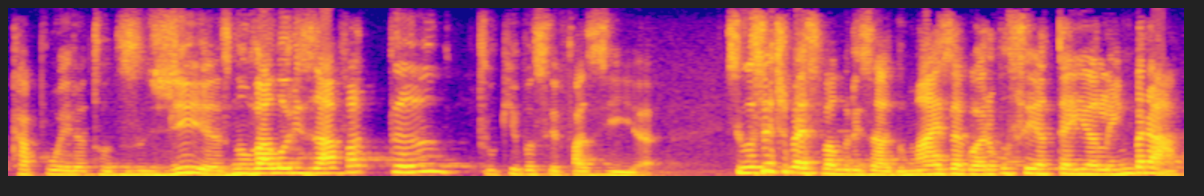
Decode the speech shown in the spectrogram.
capoeira todos os dias, não valorizava tanto o que você fazia. Se você tivesse valorizado mais, agora você até ia lembrar.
